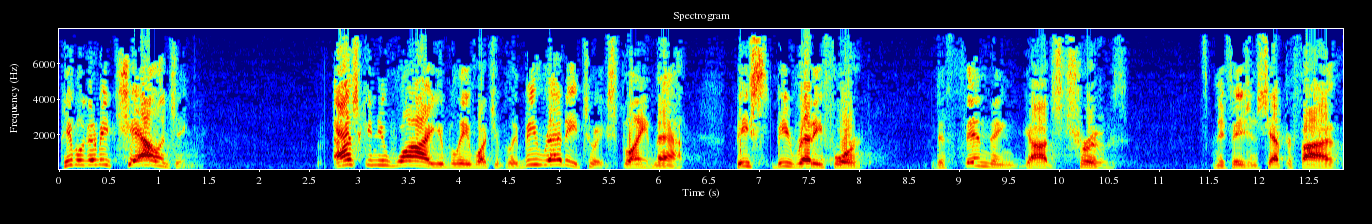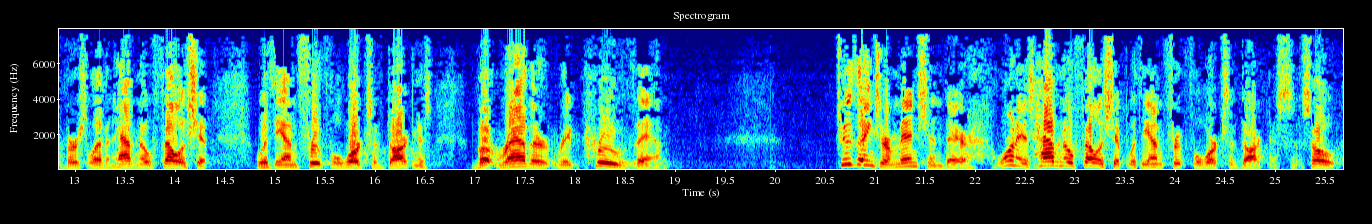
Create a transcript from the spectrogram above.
People are going to be challenging. Asking you why you believe what you believe. Be ready to explain that. Be, be ready for defending God's truth. In Ephesians chapter 5 verse 11, have no fellowship with the unfruitful works of darkness, but rather reprove them. Two things are mentioned there. One is have no fellowship with the unfruitful works of darkness. So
